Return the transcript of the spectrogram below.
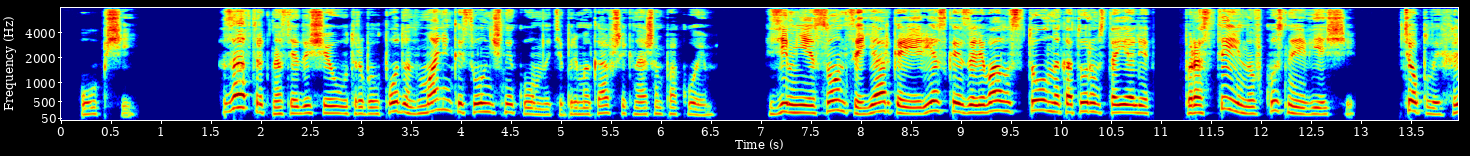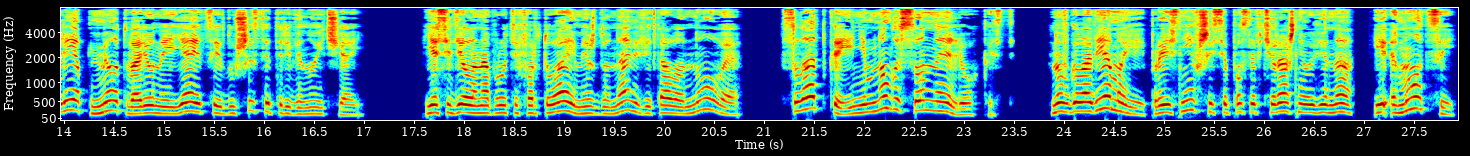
— общий. Завтрак на следующее утро был подан в маленькой солнечной комнате, примыкавшей к нашим покоям. Зимнее солнце, яркое и резкое, заливало стол, на котором стояли простые, но вкусные вещи. Теплый хлеб, мед, вареные яйца и душистый травяной чай. Я сидела напротив Артуа, и между нами витала новая, сладкая и немного сонная легкость. Но в голове моей, прояснившейся после вчерашнего вина и эмоций,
